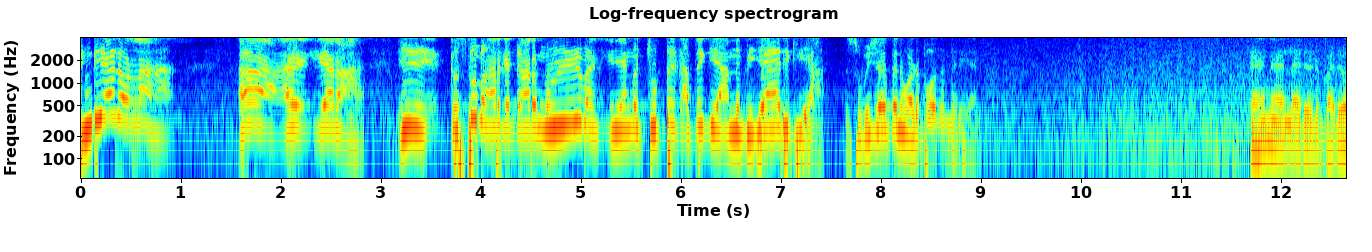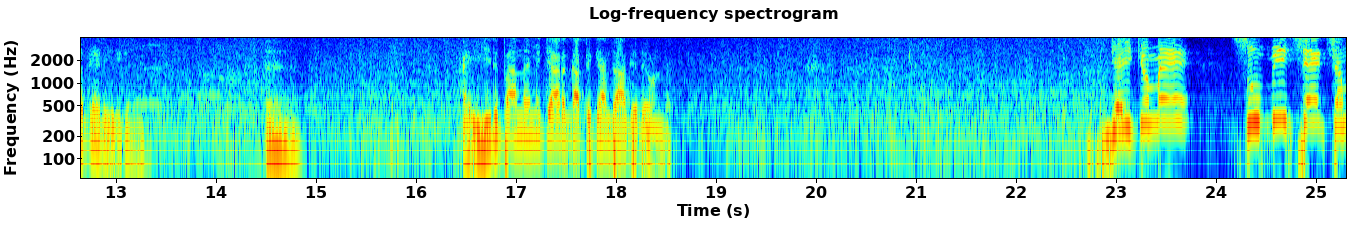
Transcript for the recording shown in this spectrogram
ഇന്ത്യയിലുള്ള ഈ ക്രിസ്തു മാർഗക്കാർ മുഴുവൻ ഇനി അങ്ങ് ചുട്ട് കത്തിക്കുകയാന്ന് വിചാരിക്കുക. സുവിശേഷത്തിന് കുഴപ്പമൊന്നും വരികയല്ല. ഏന എല്ലാവരും ഒരു പരുവക്കേടി ഇരിക്കുന്നത് മിക്കവാറും കത്തിക്കാൻ സാധ്യതയുണ്ട്. ജയിക്കുമേ? സുവിശേഷം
